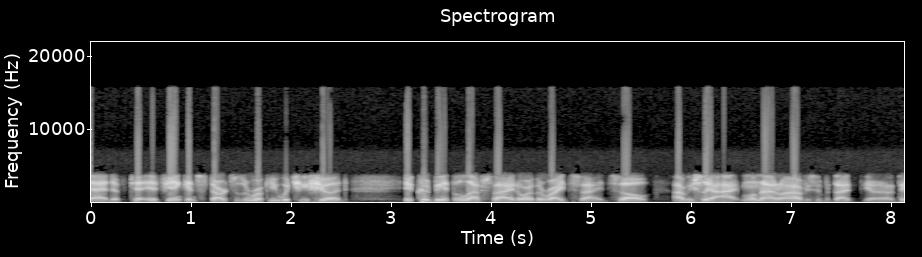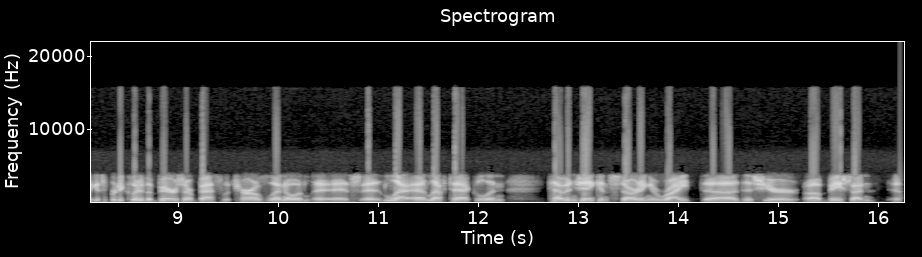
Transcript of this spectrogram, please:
said, if if Jenkins starts as a rookie, which he should, it could be at the left side or the right side. So obviously, I well, not obviously, but I, you know, I think it's pretty clear the Bears are best with Charles Leno at, at, at left tackle and Teven Jenkins starting at right uh, this year, uh, based on uh,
